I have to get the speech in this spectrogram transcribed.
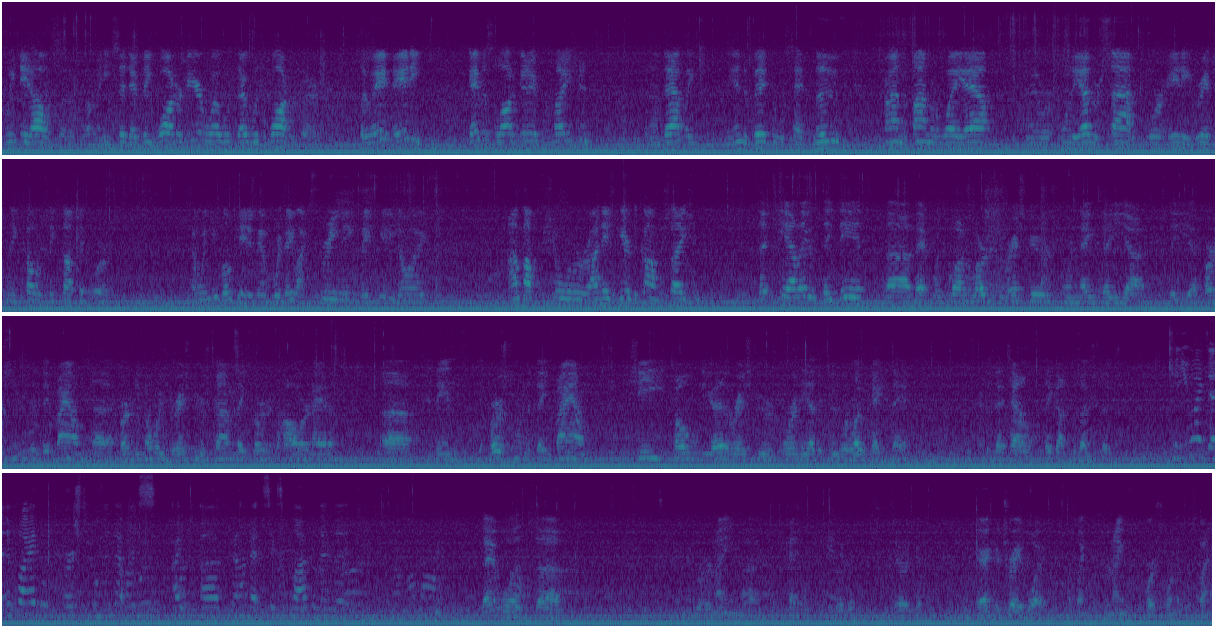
we did also. I mean, he said there'd be water here, well, there was water there. So Eddie gave us a lot of good information, and undoubtedly, the individuals had moved, trying to find their way out, and they were on the other side of where Eddie originally told us he thought they were. And when you located them, were they like screaming, making any noise? I'm not sure, I didn't hear the conversation. That, yeah, they, they did, uh, that was what alerted the rescuers when they, they, uh, the uh, persons that they found, uh, heard the noise, the rescuers come, they started hollering at them. And then the first one that they found, she told the other rescuers where the other two were located at. That's how they got to those two. Can you identify the first woman that was I uh, found at six o'clock, and then the That was, uh, I remember her name, uh, Erica, Erica Treadway, I think was her name, the first one that was found.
